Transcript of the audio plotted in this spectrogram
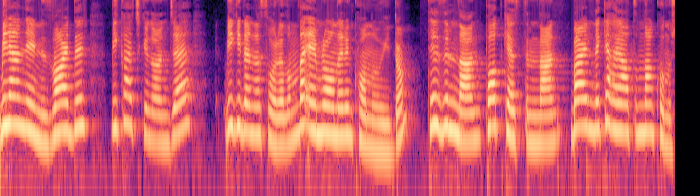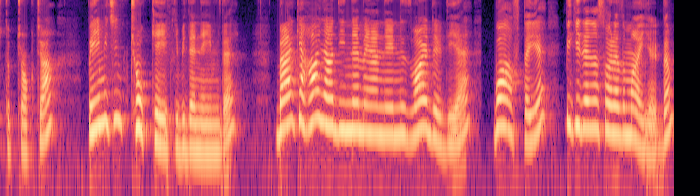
Bilenleriniz vardır. Birkaç gün önce bir gidene soralım da Emre Onar'ın konuğuydum. Tezimden, podcastimden, Berlin'deki hayatımdan konuştuk çokça. Benim için çok keyifli bir deneyimdi. Belki hala dinlemeyenleriniz vardır diye bu haftayı bir gidene soralıma ayırdım.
